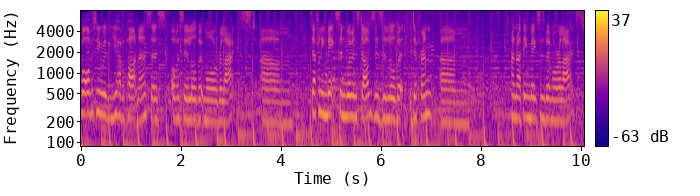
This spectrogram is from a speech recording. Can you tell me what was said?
Well, obviously, with, you have a partner, so it's obviously a little bit more relaxed. Um, definitely, mix and women's dubs is a little bit different, um, and I think mix is a bit more relaxed.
